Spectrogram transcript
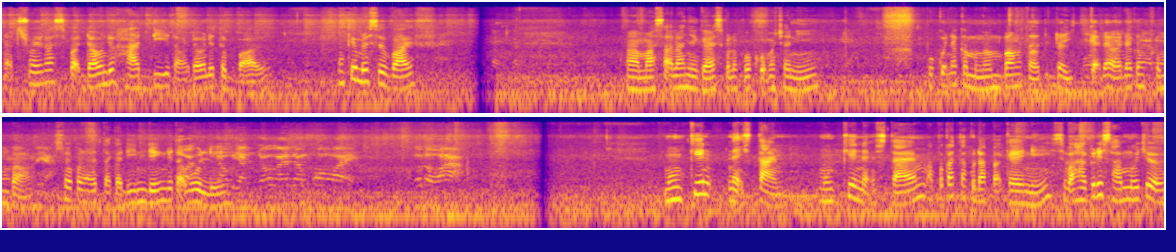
Nak try lah sebab daun dia hardy tau. Daun dia tebal. Mungkin boleh survive. Ha, masalahnya guys kalau pokok macam ni pokok ni akan mengembang tau. Dia dah ikat dah. Dia akan kembang. So kalau letak kat dinding dia tak boleh. Mungkin next time Mungkin next time Apa kata aku dapatkan ni? Sebab harga dia sama je.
